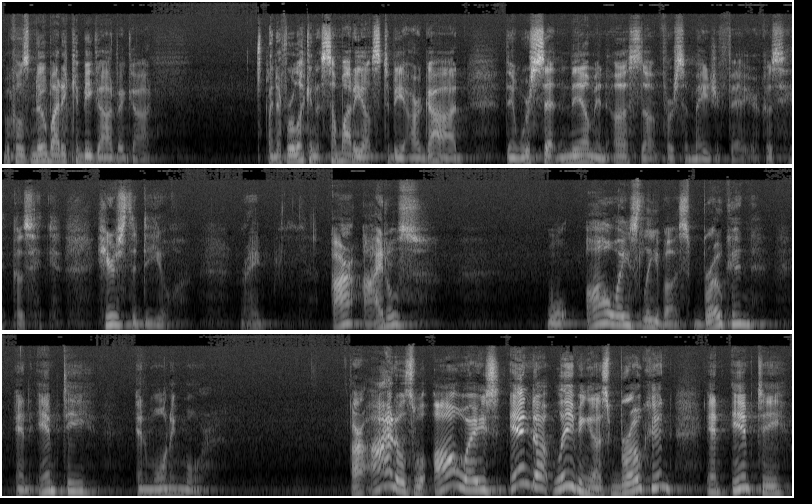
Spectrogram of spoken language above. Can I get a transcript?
because nobody can be God but God. And if we're looking at somebody else to be our God, then we're setting them and us up for some major failure. Because here's the deal, right? Our idols will always leave us broken and empty and wanting more. Our idols will always end up leaving us broken and empty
